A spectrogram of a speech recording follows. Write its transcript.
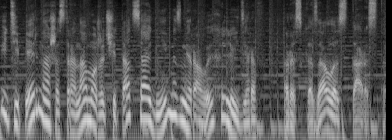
и теперь наша страна может считаться одним из мировых лидеров», — рассказала староста.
